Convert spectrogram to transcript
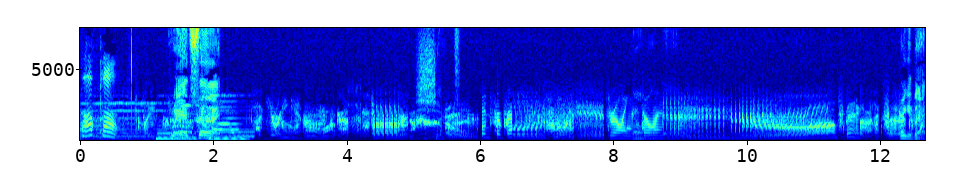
Papa. Grandson. security Shit. for throwing Oh, stolen God. robs banks. Bring it back.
